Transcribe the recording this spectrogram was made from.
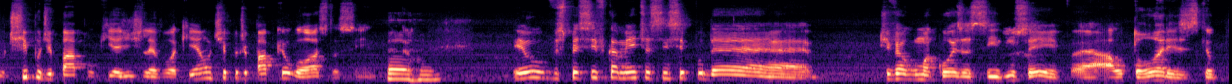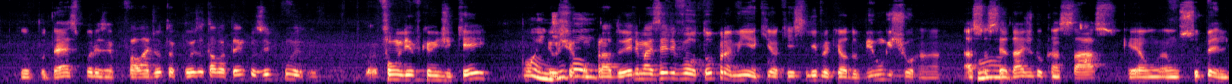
o tipo de papo que a gente levou aqui é um tipo de papo que eu gosto, assim. Uhum. Eu especificamente, assim, se puder tiver alguma coisa assim, não sei, é, autores que eu, que eu pudesse, por exemplo, falar de outra coisa, eu estava até inclusive com. Foi um livro que eu indiquei. Pô, eu tinha comprado ele, mas ele voltou para mim aqui, ó, aqui, esse livro aqui, ó, do Byung-Chul Han, A Sociedade do Cansaço, que é um, é um super...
